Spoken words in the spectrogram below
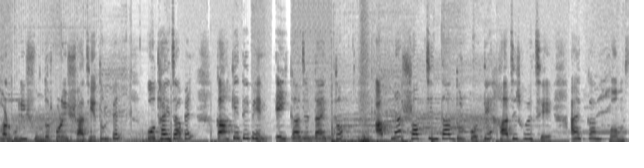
ঘরগুলি সুন্দর করে সাজিয়ে তুলবেন? কোথায় যাবেন? কাকে দেবেন? এই কাজের দায়িত্ব? আপনার সব চিন্তা দূর করতে হাজির হয়েছে Icon Homes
